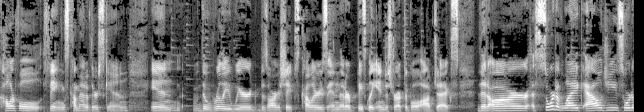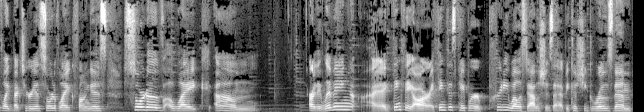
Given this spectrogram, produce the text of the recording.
colorful things come out of their skin in the really weird, bizarre shapes, colors, and that are basically indestructible objects that are sort of like algae, sort of like bacteria, sort of like fungus, sort of like. Um, are they living? I think they are. I think this paper pretty well establishes that because she grows them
